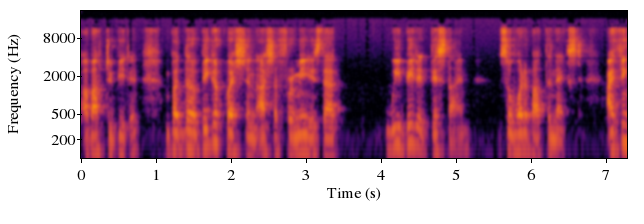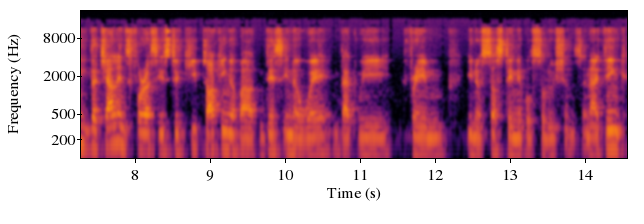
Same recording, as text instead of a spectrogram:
about to beat it. But the bigger question, Asha, for me, is that we beat it this time. So what about the next? I think the challenge for us is to keep talking about this in a way that we frame, you know, sustainable solutions. And I think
